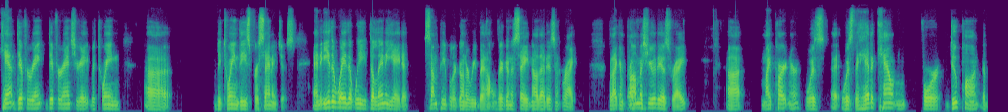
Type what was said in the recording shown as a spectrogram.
can't differentiate differentiate between uh, between these percentages, and either way that we delineate it, some people are going to rebel. They're going to say, "No, that isn't right." But I can promise you, it is right. Uh, my partner was uh, was the head accountant for DuPont, a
